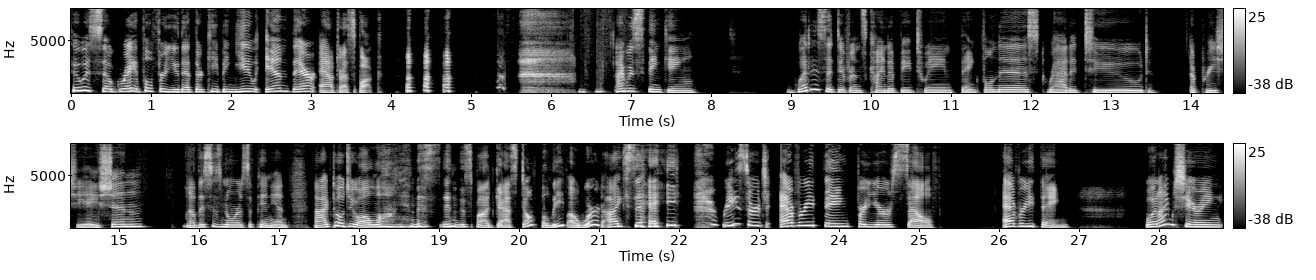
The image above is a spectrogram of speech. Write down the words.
Who is so grateful for you that they're keeping you in their address book? I was thinking, what is the difference kind of between thankfulness, gratitude, appreciation? Now, this is Nora's opinion. Now, I've told you all along in this in this podcast, don't believe a word I say. Research everything for yourself. Everything. What I'm sharing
